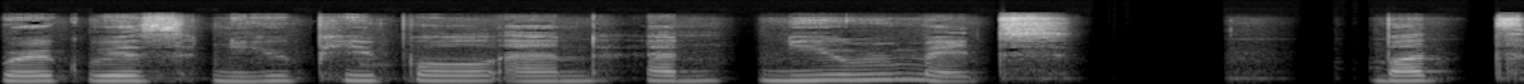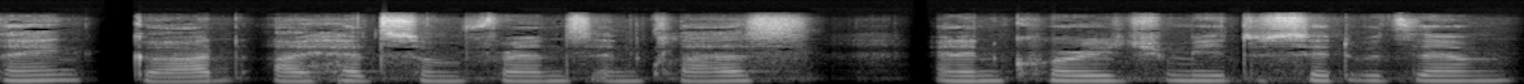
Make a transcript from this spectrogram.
worked with new people, and had new roommates. But thank God I had some friends in class and encouraged me to sit with them,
